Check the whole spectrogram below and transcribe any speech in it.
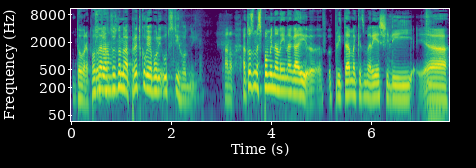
Dobre, To, to, pozerám. to znamená, predkovia boli úctihodní. Áno. A to sme spomínali inak aj e, pri téme, keď sme riešili uh,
